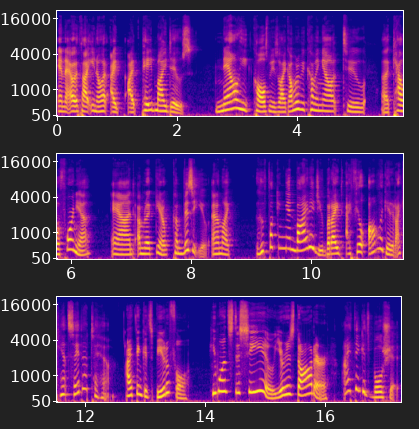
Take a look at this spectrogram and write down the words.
And I thought, you know what? I, I paid my dues. Now he calls me. He's like, I'm going to be coming out to uh, California, and I'm going to, you know, come visit you. And I'm like, who fucking invited you? But I, I feel obligated. I can't say that to him. I think it's beautiful. He wants to see you. You're his daughter. I think it's bullshit.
